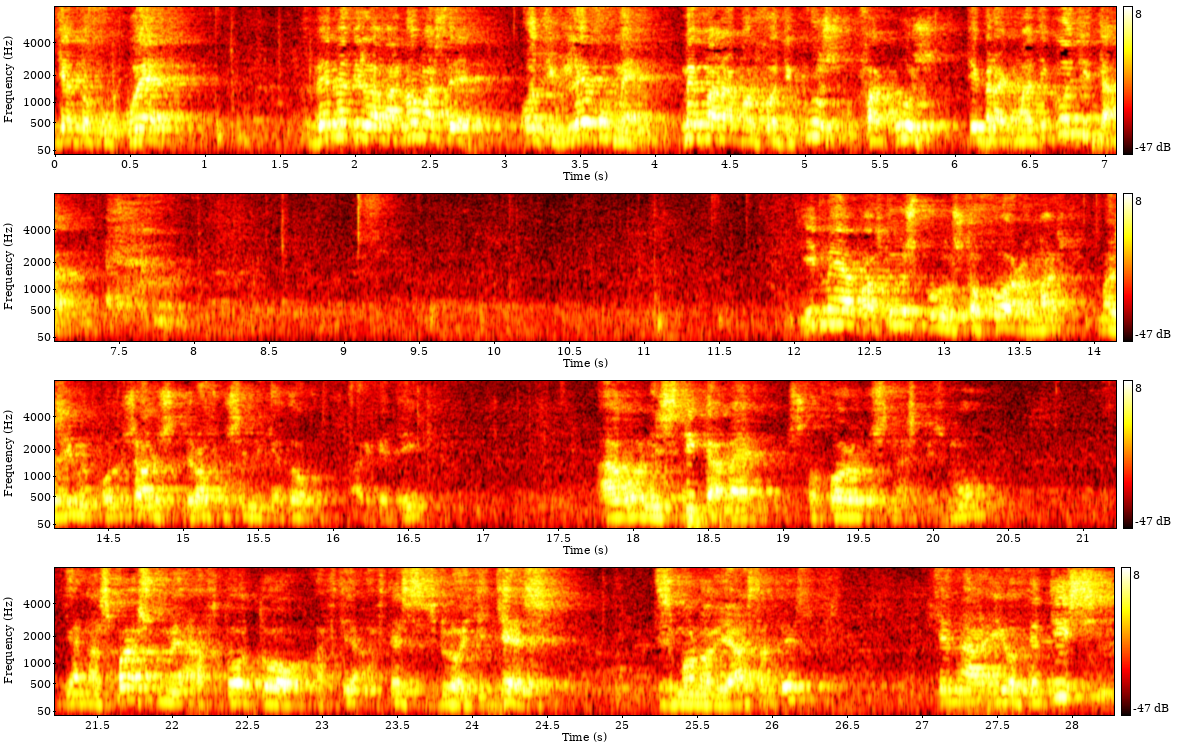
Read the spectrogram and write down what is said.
για το κουκουέ, δεν αντιλαμβανόμαστε ότι βλέπουμε με παραμορφωτικούς φακούς την πραγματικότητα. Είμαι από αυτούς που στο χώρο μας, μαζί με πολλούς άλλους συντρόφους, είναι και εδώ αρκετοί, αγωνιστήκαμε στον χώρο του συνασπισμού για να σπάσουμε αυτό το, αυτέ, αυτές τις λογικές τις μονοδιάστατες και να υιοθετήσει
